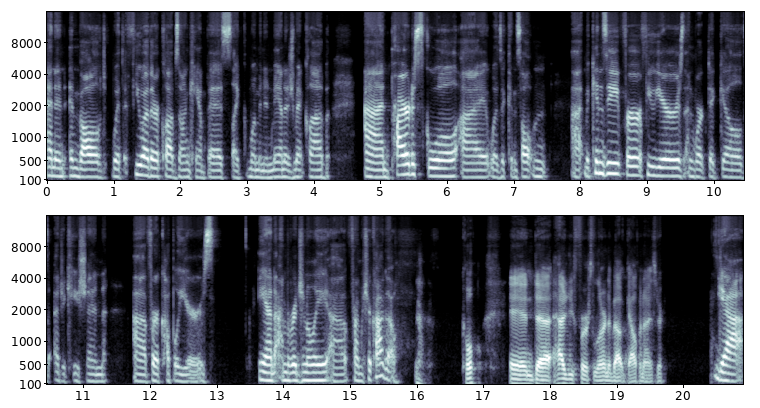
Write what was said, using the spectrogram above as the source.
and in, involved with a few other clubs on campus, like Women in Management Club. And prior to school, I was a consultant at McKinsey for a few years and worked at Guild Education uh, for a couple years. And I'm originally uh, from Chicago. Cool. And uh, how did you first learn about Galvanizer? Yeah.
